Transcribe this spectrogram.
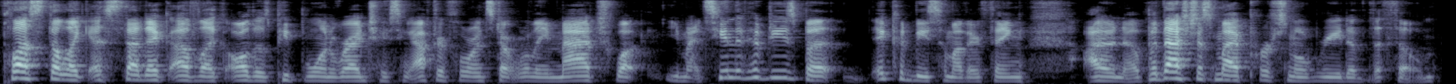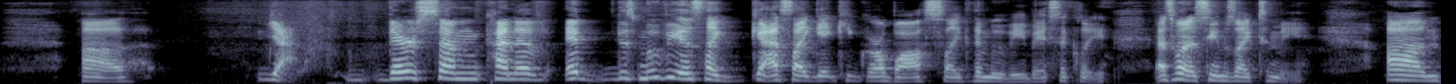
Plus the like aesthetic of like all those people in red chasing after Florence don't really match what you might see in the 50s, but it could be some other thing. I don't know. But that's just my personal read of the film. Uh yeah. There's some kind of it this movie is like gaslight gatekeep girl boss like the movie basically. That's what it seems like to me. Um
